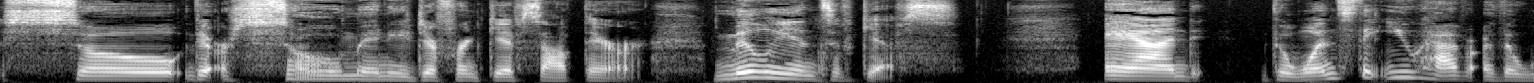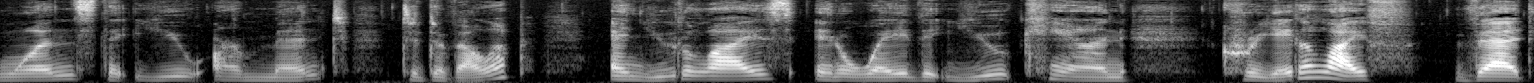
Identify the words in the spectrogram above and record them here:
so, there are so many different gifts out there, millions of gifts. And the ones that you have are the ones that you are meant to develop and utilize in a way that you can create a life that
